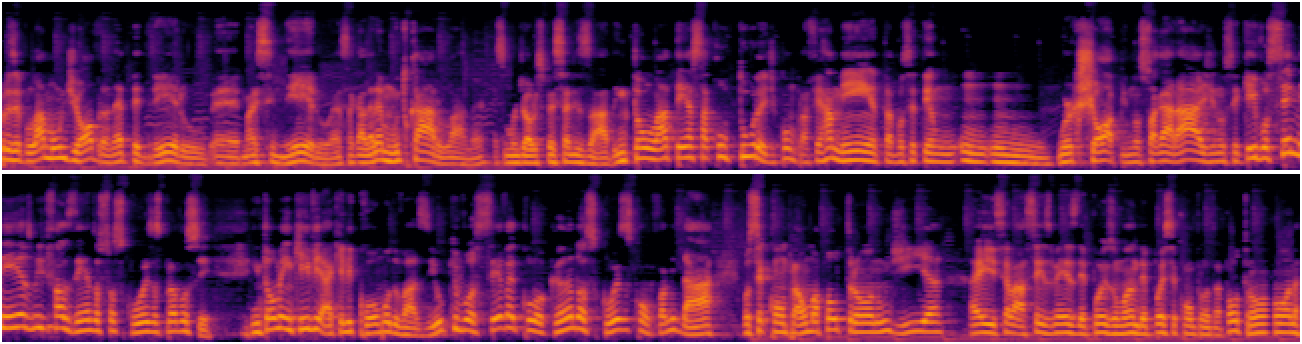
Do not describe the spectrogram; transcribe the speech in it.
por exemplo, lá mão de obra, né? Pedreiro, é, marceneiro, essa galera é muito caro lá, né? Essa mão de obra especializada. Então lá tem essa cultura de comprar ferramenta, você tem um, um- um workshop na sua garagem, não sei o que, e você mesmo ir fazendo as suas coisas pra você. Então o Man Cave é aquele cômodo vazio que você vai colocando as coisas conforme dá. Você compra uma poltrona um dia, aí, sei lá, seis meses depois, um ano depois, você compra outra poltrona,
